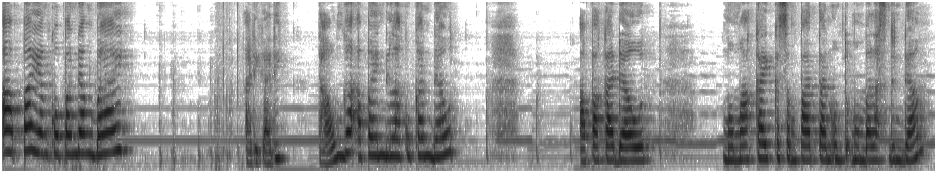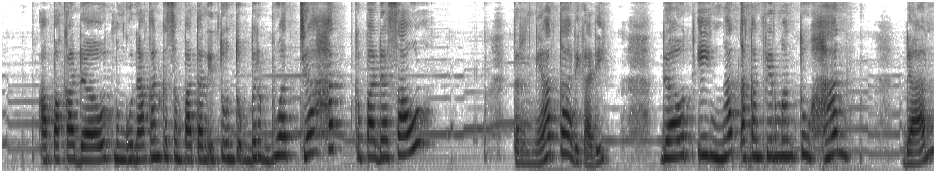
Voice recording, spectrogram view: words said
apa yang kau pandang baik." Adik-adik, tahu nggak apa yang dilakukan Daud? Apakah Daud memakai kesempatan untuk membalas dendam? Apakah Daud menggunakan kesempatan itu untuk berbuat jahat kepada Saul? Ternyata adik-adik, Daud ingat akan firman Tuhan dan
